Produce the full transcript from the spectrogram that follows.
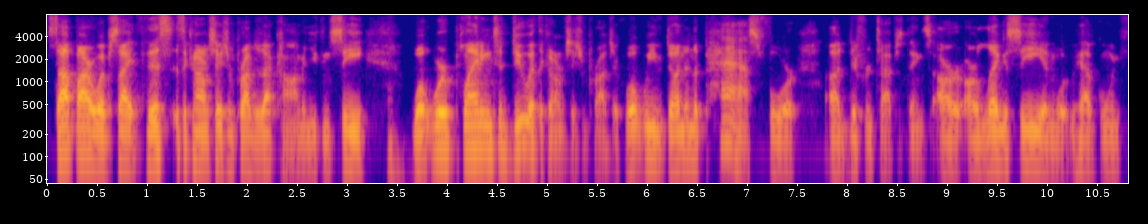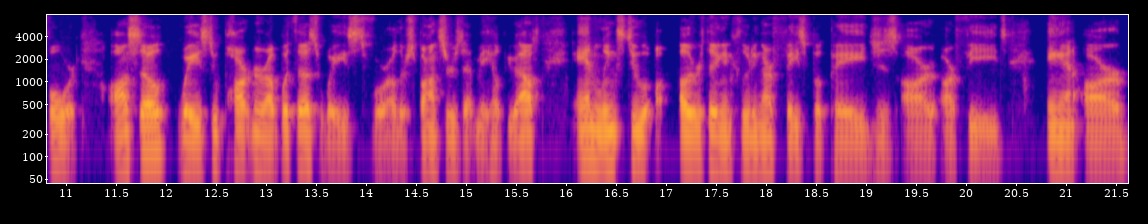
stop by our website. This is the conversationproject.com, and you can see what we're planning to do at the Conversation Project, what we've done in the past for uh, different types of things, our, our legacy, and what we have going forward. Also, ways to partner up with us, ways for other sponsors that may help you out, and links to everything, including our Facebook pages, our, our feeds, and our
